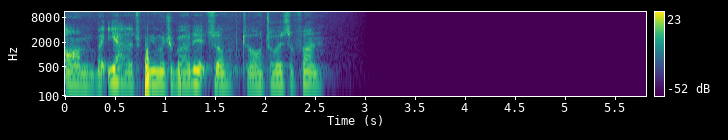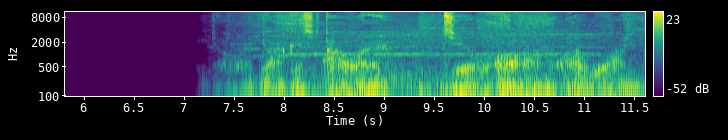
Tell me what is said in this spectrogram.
Um, but yeah, that's pretty much about it. So, to all toys of fun. Our darkest hour, till all are one.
